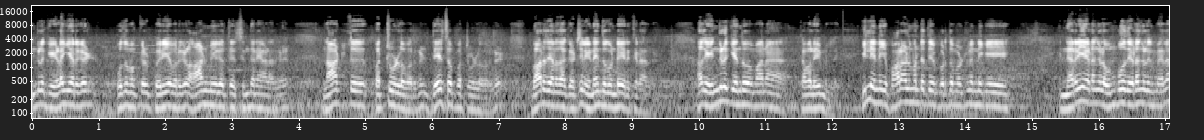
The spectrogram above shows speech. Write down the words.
எங்களுக்கு இளைஞர்கள் பொதுமக்கள் பெரியவர்கள் ஆன்மீகத்தை சிந்தனையாளர்கள் நாட்டு பற்று உள்ளவர்கள் தேசப்பற்று உள்ளவர்கள் பாரதிய ஜனதா கட்சியில் இணைந்து கொண்டே இருக்கிறார்கள். ஆக எங்களுக்கு எந்த விதமான கவலையும் இல்லை. இல்லை இன்றைக்கி பாராளுமன்றத்தை பொறுத்த மட்டும் இன்றைக்கி நிறைய இடங்கள் ஒம்பது இடங்களுக்கு மேலே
